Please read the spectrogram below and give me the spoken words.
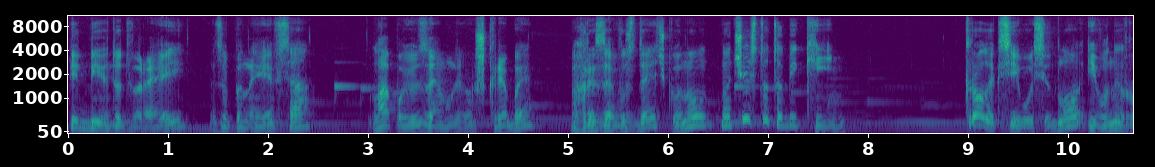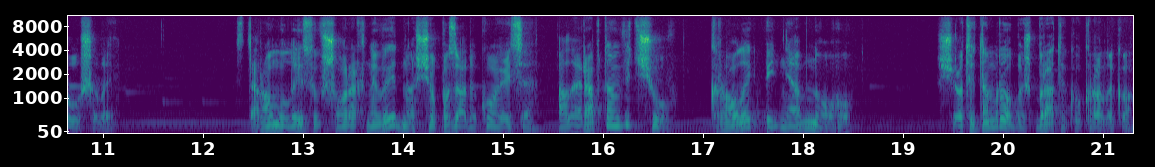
Підбіг до дверей, зупинився, лапою землю шкрябе, гризе вуздечку, ну, ну чисто тобі кінь. Кролик сів у сідло, і вони рушили. Старому лису в шорах не видно, що позаду коїться, але раптом відчув. Кролик підняв ногу. Що ти там робиш, братику кролику?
